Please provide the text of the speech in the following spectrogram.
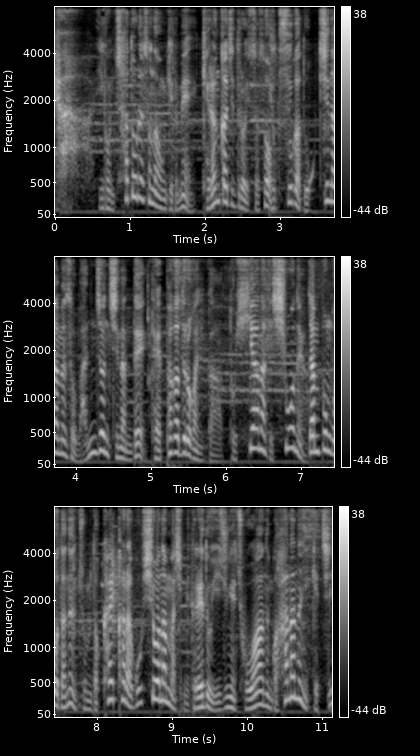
야, 이건 차돌에서 나온 기름에 계란까지 들어있어서 육수가 녹진하면서 완전 진한데 대파가 들어가니까 또 희한하게 시원해요. 짬뽕보다는 좀 더 칼칼하고 시원한 맛입니다. 그래도 이 중에 좋아하는 거 하나는 있겠지?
